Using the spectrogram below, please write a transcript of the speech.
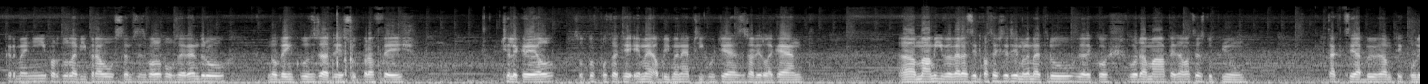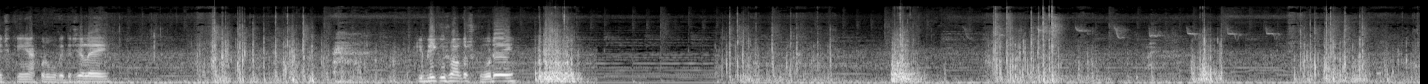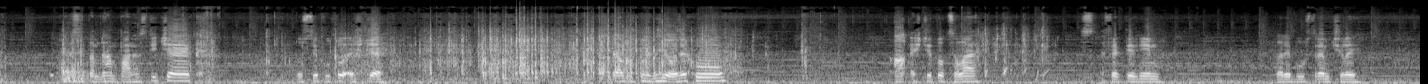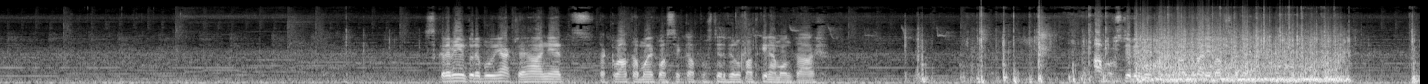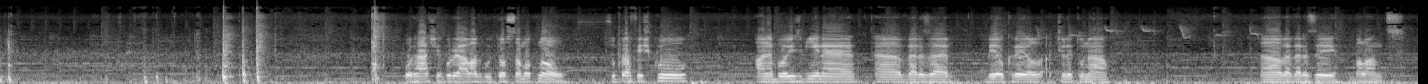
Krmení pro tuhle výpravu jsem si zvolil pouze jeden druh, novinku z řady Suprafish, čili krill. Jsou to v podstatě i mé oblíbené příchutě z řady Legend. Eh, mám ji ve verzi 24 mm, jelikož voda má 25 stupňů, tak chci, aby tam ty kuličky nějakou dobu vydržely. V kyblíku už mám trošku vody, tam dám pár hrstiček, dosypu to ještě, dám trošku ořechu a ještě to celé s efektivním tady boosterem chili. S kremím to nebudu nějak přehánět, taková ta moje klasika, prostě dvě lopatky na montáž. A prostě běžím ta ryba Podháček budu dávat buď to samotnou suprafišku, anebo i zmíněné eh, verze Biokryl a chili tuna eh, ve verzi Balance.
